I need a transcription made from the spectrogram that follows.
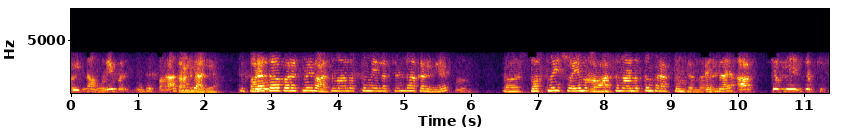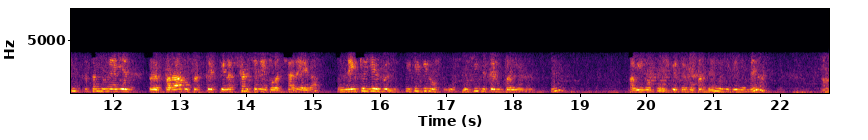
और इतना होने पर उनसे पराग नहीं जा गया। तो परता परस्मय भाषमानत्व में लक्षण न करके हाँ। तो स्वस्थ में स्वयं अभाषमानत्व पराक्रम करना ऐसा है आप जब ये जब किसी प्रसंग में ये पराग प्रत्येक के लक्षण चले तो अच्छा रहेगा। नहीं तो ये किसी दिन उस, विषय को कर लेंगे अभी रोको उस विषय को कर देंगे किसी दिन है ना? हाँ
